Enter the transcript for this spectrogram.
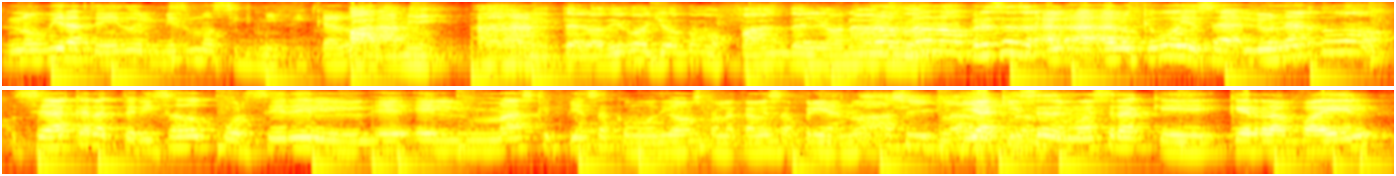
no hubiera tenido el mismo significado. Para mí, para mí, te lo digo yo como fan de Leonardo. No, no, pero eso es a, lo que voy, o sea, Leonardo se ha caracterizado por ser el, más que piensa como, digamos, con la cabeza fría, ¿no? Ah, sí, claro. Y aquí se demuestra que, Rafael,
